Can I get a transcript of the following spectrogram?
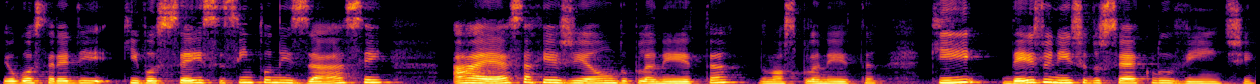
eu gostaria de que vocês se sintonizassem a essa região do planeta, do nosso planeta, que desde o início do século XX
